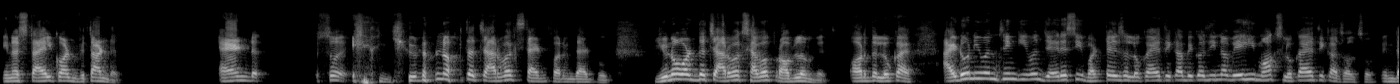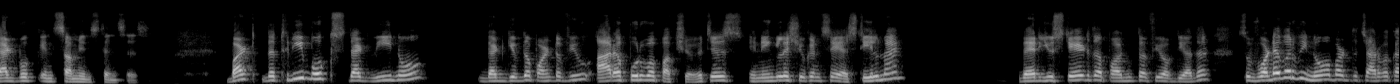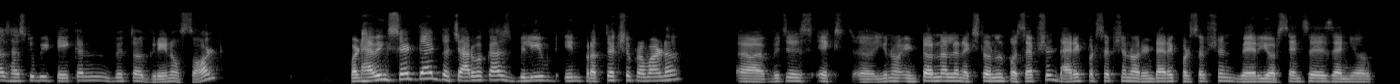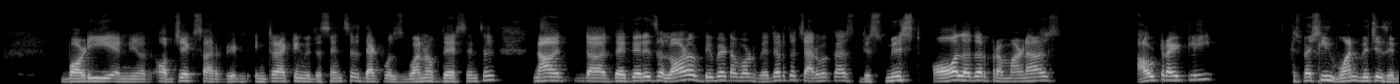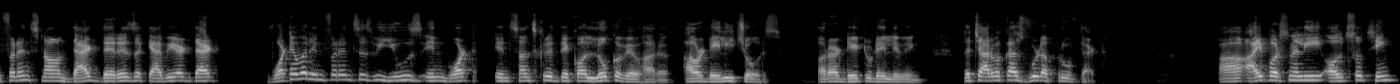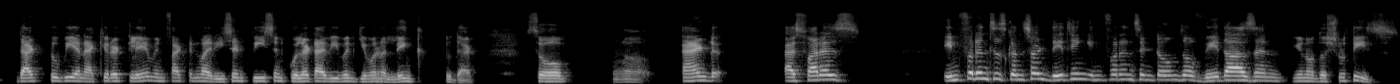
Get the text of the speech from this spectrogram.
in a style called Vitanda. And so you don't know what the Charvaks stand for in that book. You know what the Charvaks have a problem with, or the Lokaya. I don't even think even Jayarashi Bhatta is a Lokayatika because in a way he mocks Lokayatikas also in that book in some instances. But the three books that we know that give the point of view are a Purva Paksha, which is in English you can say a steelman, where you state the point of view of the other. So whatever we know about the Charvakas has to be taken with a grain of salt but having said that, the Charvakas believed in Pratyaksha Pramana, uh, which is ex, uh, you know internal and external perception, direct perception or indirect perception, where your senses and your body and your objects are interacting with the senses. That was one of their senses. Now, the, the, there is a lot of debate about whether the Charvakas dismissed all other pramanas outrightly, especially one which is inference. Now, on that there is a caveat that whatever inferences we use in what in Sanskrit they call loka our daily chores or our day-to-day living, the Charvakas would approve that. Uh, I personally also think that to be an accurate claim. In fact, in my recent piece in Quillette, I've even given a link to that. So, uh, and as far as inference is concerned, they think inference in terms of Vedas and you know the Shrutis,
